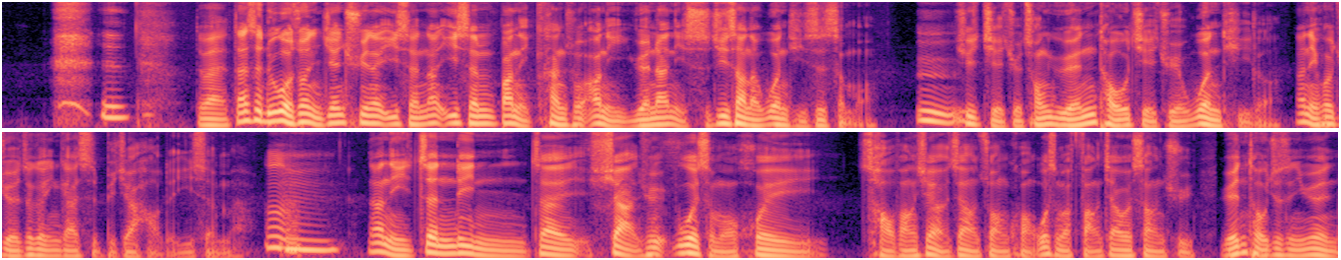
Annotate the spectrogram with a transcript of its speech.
嗯对不对？但是如果说你今天去那医生，那医生帮你看出啊，你原来你实际上的问题是什么，嗯去解决，从源头解决问题了，那你会觉得这个应该是比较好的医生嘛？嗯嗯那你政令在下去，为什么会炒房现在有这样的状况？为什么房价会上去？源头就是因为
